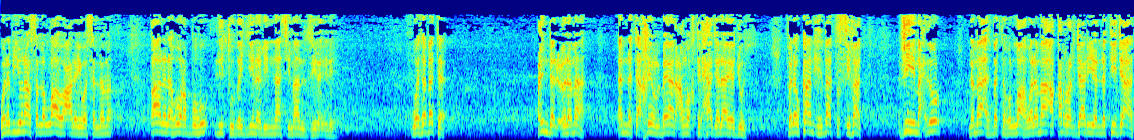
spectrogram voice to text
ونبينا صلى الله عليه وسلم قال له ربه لتبين للناس ما نزل إليه. وثبت عند العلماء أن تأخير البيان عن وقت الحاجة لا يجوز. فلو كان إثبات الصفات فيه محذور لما أثبته الله ولما أقر الجارية التي جاءت.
